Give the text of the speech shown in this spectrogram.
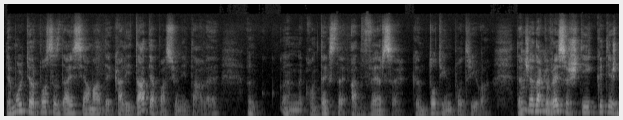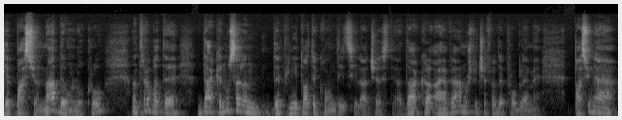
De multe ori poți să-ți dai seama de calitatea pasiunii tale în, în contexte adverse, când tot e împotrivă. De aceea, mm-hmm. dacă vrei să știi cât ești de pasionat de un lucru, întreabă-te dacă nu s-ar îndeplini toate condițiile acestea, dacă ai avea nu știu ce fel de probleme, pasiunea aia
